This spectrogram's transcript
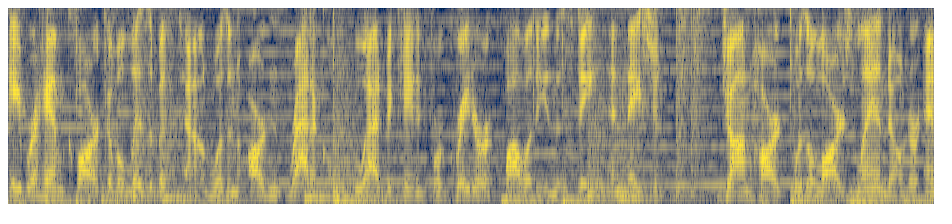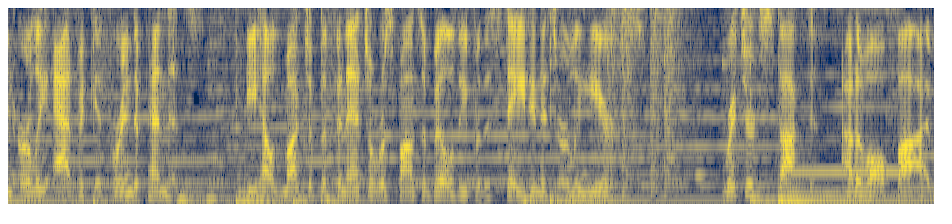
Abraham Clark of Elizabethtown was an ardent radical who advocated for greater equality in the state and nation. John Hart was a large landowner and early advocate for independence. He held much of the financial responsibility for the state in its early years. Richard Stockton, out of all five,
